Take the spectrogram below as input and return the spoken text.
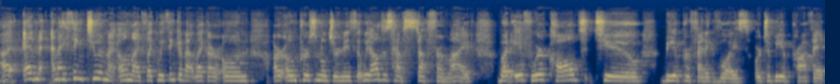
Uh, and and i think too in my own life like we think about like our own our own personal journeys that we all just have stuff from life. But if we're called to be a prophetic voice or to be a prophet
